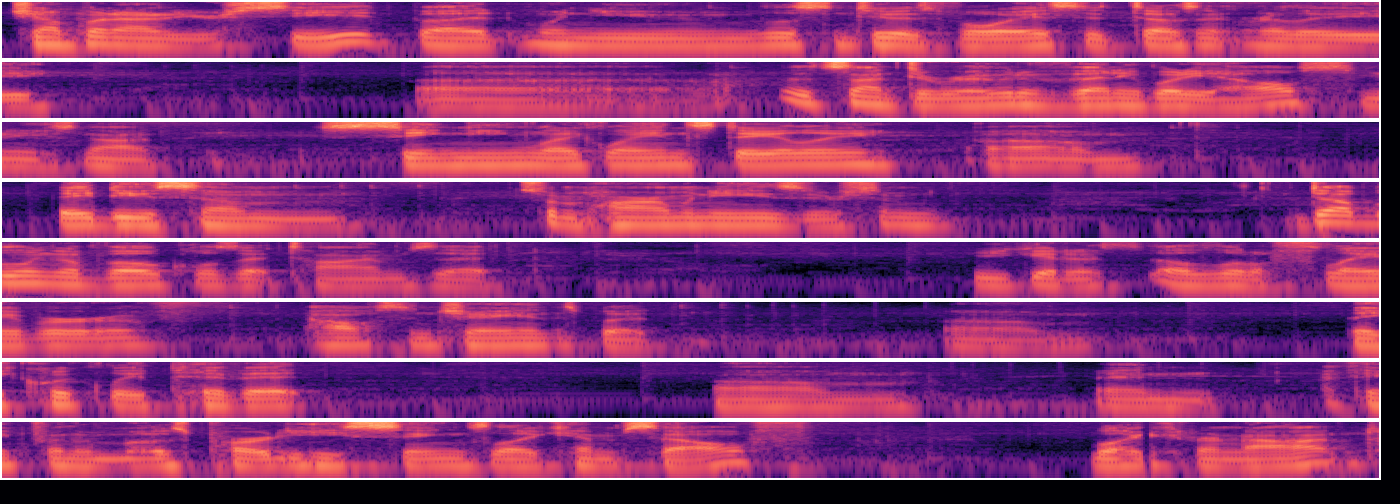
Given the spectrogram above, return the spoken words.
jumping out of your seat. But when you listen to his voice, it doesn't really, uh, it's not derivative of anybody else. I mean, he's not singing like Layne Staley. Um, they do some some harmonies or some doubling of vocals at times that you get a, a little flavor of Alice in Chains, but um, they quickly pivot. Um, and I think for the most part, he sings like himself, like it or not.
